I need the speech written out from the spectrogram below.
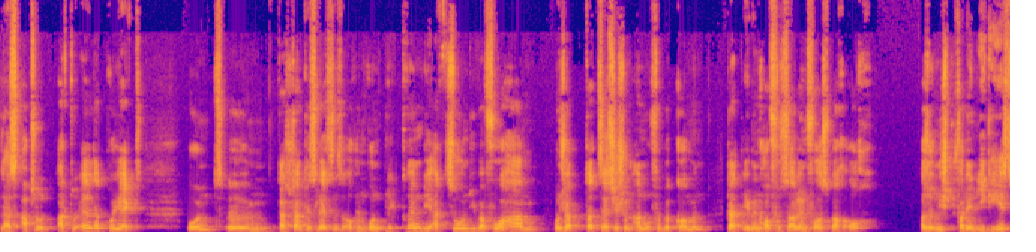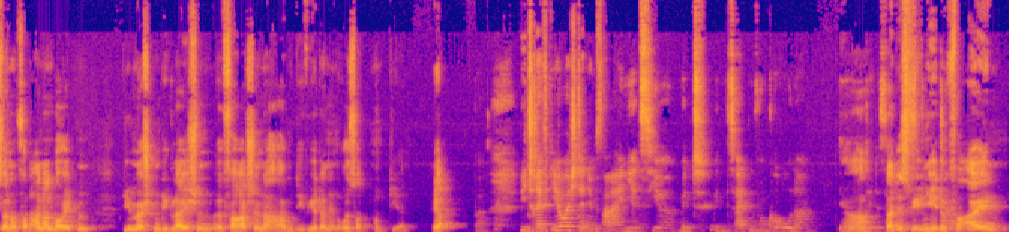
Das ist absolut aktuell das Projekt. Und ähm, das stand jetzt letztens auch im Rundblick drin, die Aktion, die wir vorhaben. Und ich habe tatsächlich schon Anrufe bekommen, dass eben in Hoffensaal in Forstbach auch, also nicht von den IGs, sondern von anderen Leuten, die möchten die gleichen äh, Fahrradständer haben, die wir dann in Rösrath montieren. Ja. Wie trefft ihr euch denn im Verein jetzt hier mit in Zeiten von Corona? Ja, das, das ist wie in jedem Verein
